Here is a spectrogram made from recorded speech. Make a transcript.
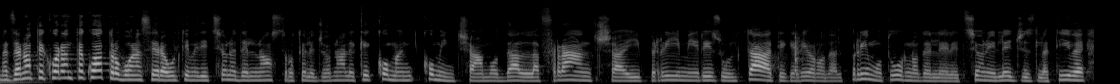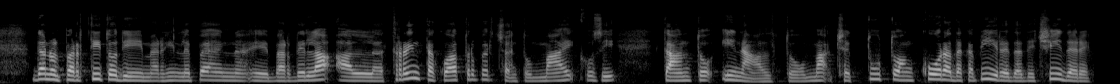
Mezzanotte 44, buonasera, ultima edizione del nostro telegiornale che com cominciamo dalla Francia, i primi risultati che arrivano dal primo turno delle elezioni legislative danno il partito di Marine Le Pen e Bardella al 34%, mai così tanto in alto, ma c'è tutto ancora da capire, da decidere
